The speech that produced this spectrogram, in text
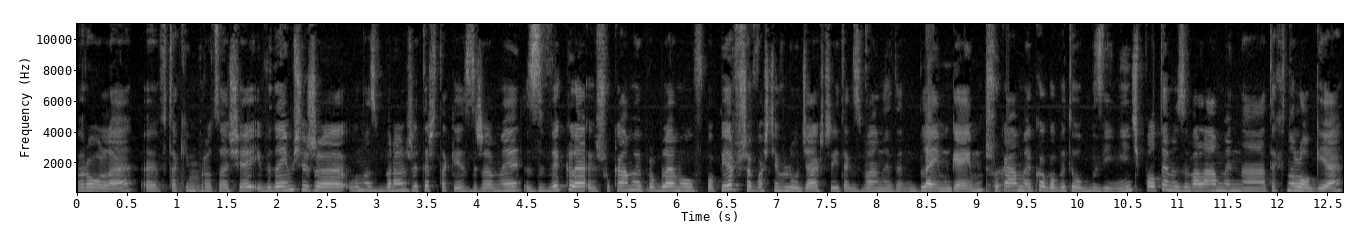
rolę e, w takim mhm. procesie i wydaje mi się, że u nas w branży też tak jest, że my zwykle szukamy problemów po pierwsze właśnie w ludziach, czyli tak zwany ten blame game. Tak. Szukamy kogo by tu obwinić, potem zwalamy na technologię,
